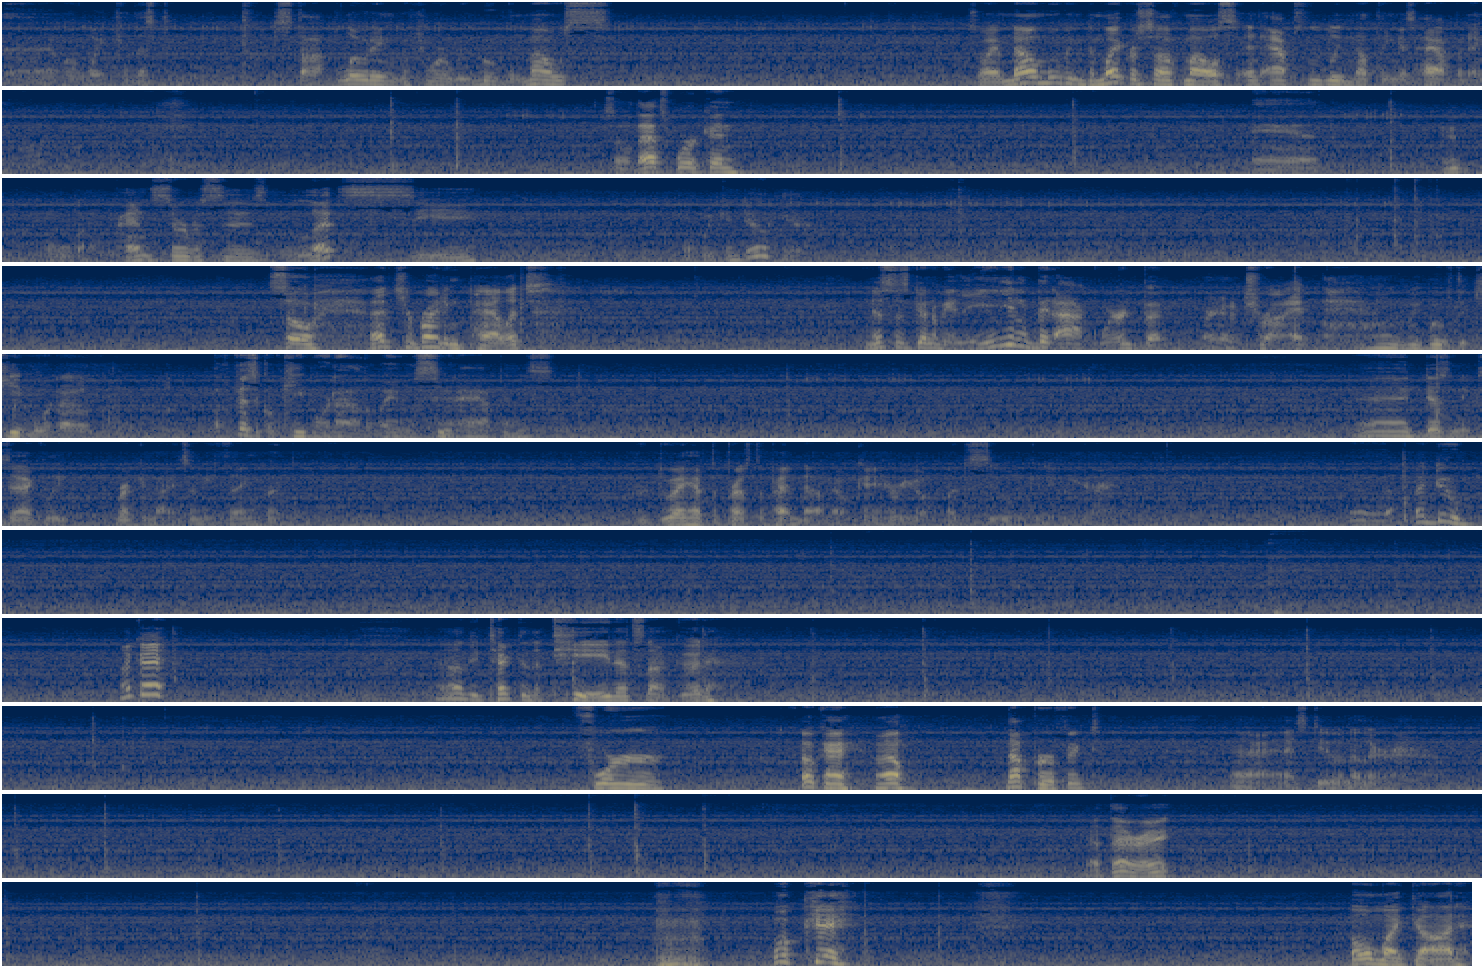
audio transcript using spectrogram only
uh, we'll wait for this to stop loading before we move the mouse. So I am now moving the Microsoft mouse and absolutely nothing is happening. So that's working. And oop, hold on, pen services. Let's see what we can do here. So that's your writing palette. This is going to be a little bit awkward, but we're going to try it. We move the keyboard out, the physical keyboard out of the way. We'll see what happens. Eh, it doesn't exactly recognize anything, but... Or do I have to press the pen down? Okay, here we go. Let's see what we can do here. Uh, I do. Okay. Well, detected the T. That's not good. For... Okay, well, not perfect. Alright, let's do another... Got that right. okay. Oh my god.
